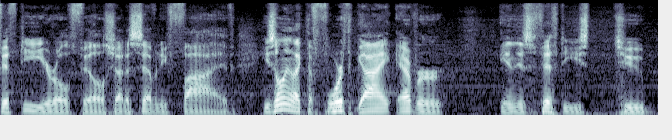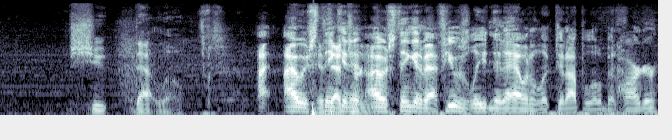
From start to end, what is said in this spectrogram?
50-year-old Phil, shot a 75. He's only like the fourth guy ever in his 50s to shoot that low. I, I was thinking. I was thinking about if he was leading today, I would have looked it up a little bit harder.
